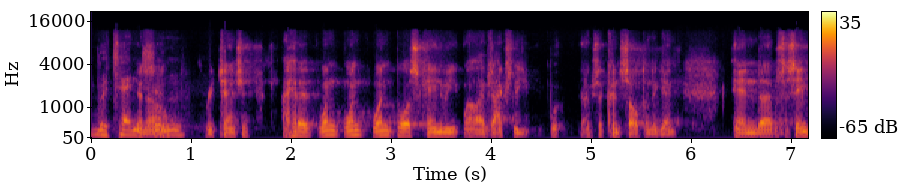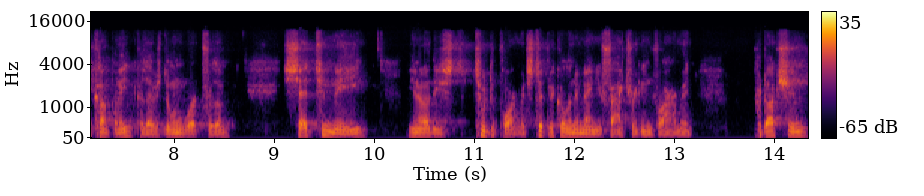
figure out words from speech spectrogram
retention, you know, retention. I had a one one one boss came to me. Well, I was actually I was a consultant again and uh, it was the same company because I was doing work for them, said to me, you know, these two departments, typical in a manufacturing environment, production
